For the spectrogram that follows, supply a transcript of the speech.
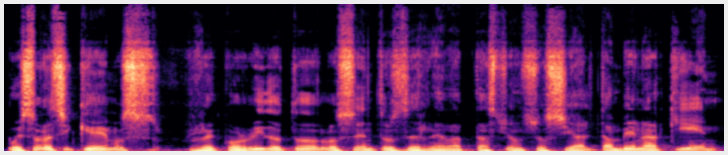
pues ahora sí que hemos recorrido todos los centros de readaptación social. También aquí en,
